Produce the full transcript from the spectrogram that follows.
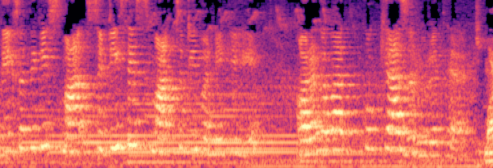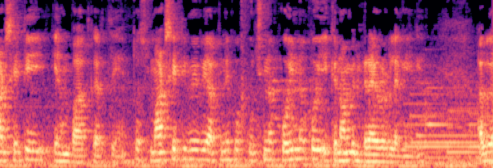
देख सकते हैं कि स्मार्ट सिटी से स्मार्ट सिटी बनने के लिए औरंगाबाद को क्या ज़रूरत है। स्मार्ट सिटी की हम बात करते हैं तो स्मार्ट सिटी में भी अपने को कुछ ना कोई ना कोई इकोनॉमिक ड्राइवर लगेंगे। अभी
